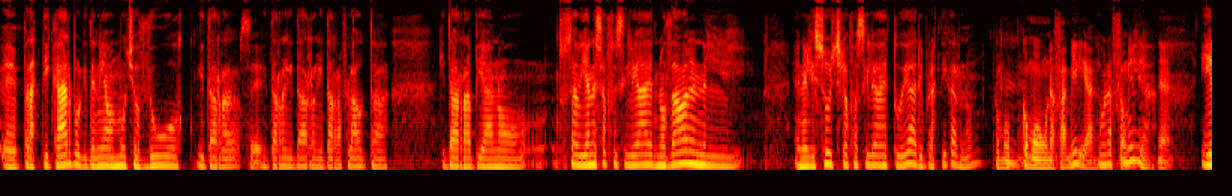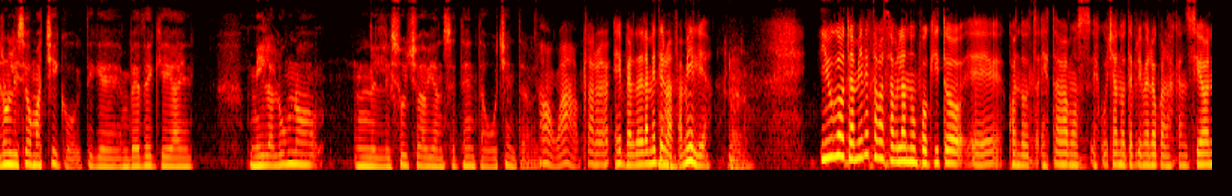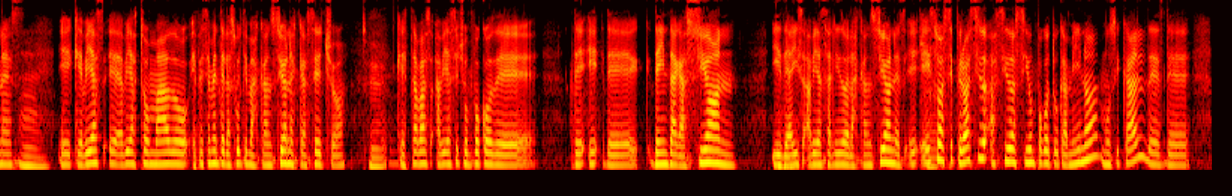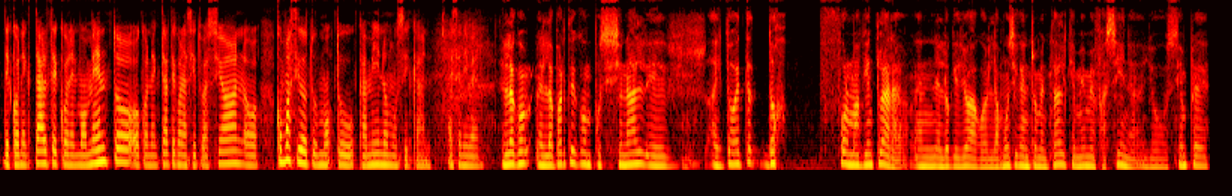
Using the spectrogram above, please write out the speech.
eh, practicar, porque teníamos muchos dúos, guitarra, Sí. guitarra, guitarra, guitarra, flauta, guitarra, piano. Entonces habían esas facilidades, nos daban en el en el ISUCH la facilidad de estudiar y practicar, ¿no? como, Mm. como una familia? Una Como- familia. Yeah. Y era un liceo más chico, que en vez de que hay mil alumnos, en el ISUCH habían 70 u 80. ¿viste? Oh, wow, claro, eh, verdaderamente era una Mm. familia. Claro. Y Hugo, también estabas hablando un poquito eh, cuando estábamos escuchándote primero con las canciones, Mm, eh, que habías, eh, habías tomado, especialmente las últimas canciones que has hecho, sí. que estabas, habías hecho un poco de, de, de- de indagación y de ahí habían salido las canciones. Sí. Eso, si- pero ha sido, ha sido así un poco tu camino musical, desde de conectarte con el momento o conectarte con la situación, o cómo ha sido tu, tu camino musical a ese nivel. En la, en la parte composicional eh, hay todas estas dos formas bien claras en, en lo que yo hago. En la música instrumental, que a mí me fascina. Yo siempre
